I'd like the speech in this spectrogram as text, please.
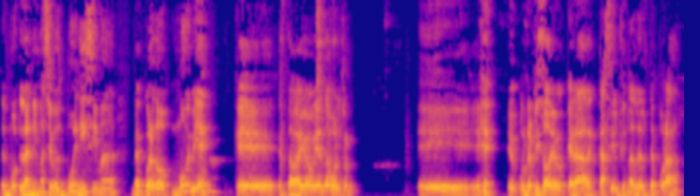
es mu- la animación es buenísima. Me acuerdo muy bien que estaba yo viendo Voltron. eh, un episodio que era casi el final de la temporada.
